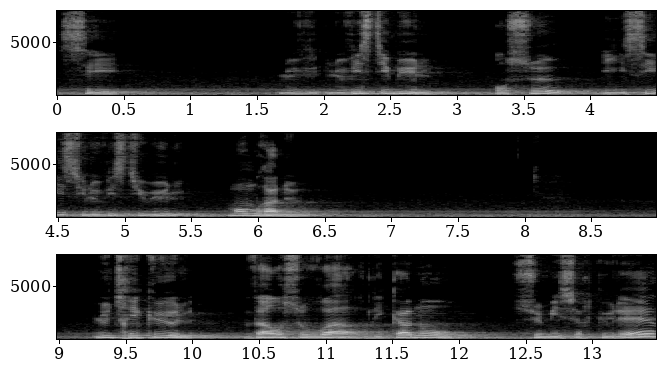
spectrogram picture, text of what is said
c'est le, le, vestibule osseux et ici, c'est le vestibule membraneux. Le tricule va recevoir les canaux semi-circulaires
